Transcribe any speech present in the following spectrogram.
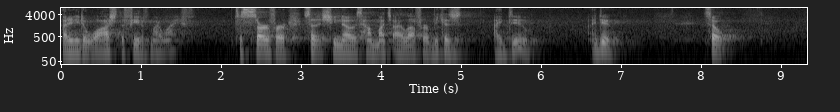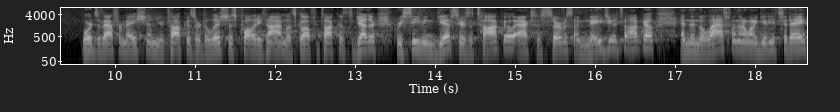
that I need to wash the feet of my wife, to serve her so that she knows how much I love her because I do. I do. So, words of affirmation your tacos are delicious, quality time. Let's go out for tacos together. Receiving gifts here's a taco, acts of service. I made you a taco. And then the last one that I want to give you today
